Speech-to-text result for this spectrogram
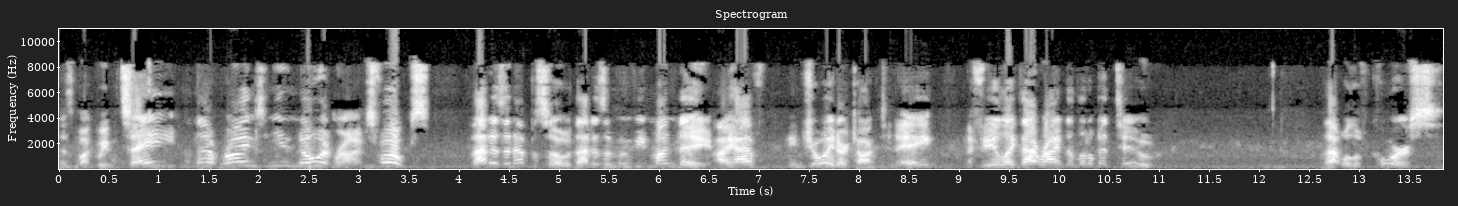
As Buckwheat would say, and that rhymes and you know it rhymes. Folks, that is an episode. That is a Movie Monday. I have enjoyed our talk today. I feel like that rhymed a little bit too. That will, of course,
